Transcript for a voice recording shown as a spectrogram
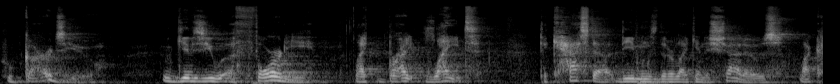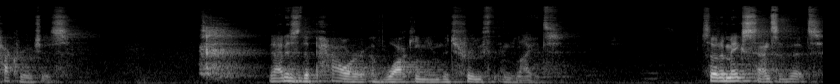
who guards you, who gives you authority like bright light to cast out demons that are like in the shadows, like cockroaches. That is the power of walking in the truth and light. So, to make sense of it,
